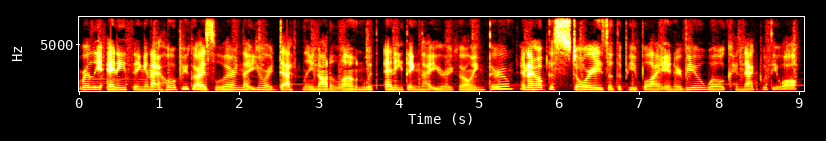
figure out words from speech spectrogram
really anything. And I hope you guys learn that you are definitely not alone with anything that you're going through. And I hope the stories of the people I interview will connect with you all.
